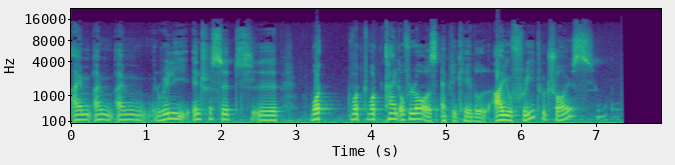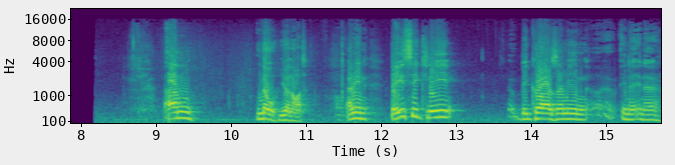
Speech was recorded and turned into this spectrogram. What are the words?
I'm, I'm, I'm really interested. Uh, what, what, what kind of law is applicable? Are you free to choice? Um, no, you're not. I mean, basically, because I mean, in a, in a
